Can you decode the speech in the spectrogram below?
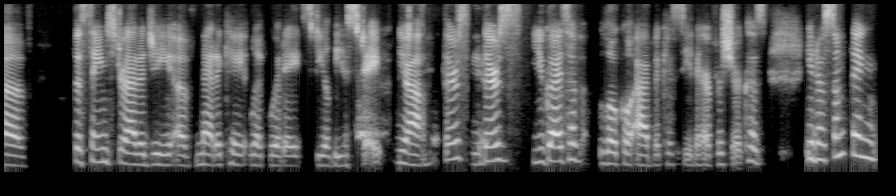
of the same strategy of medicate, liquidate, steal the estate. Yeah, there's yeah. there's you guys have local advocacy there for sure. Because you know something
